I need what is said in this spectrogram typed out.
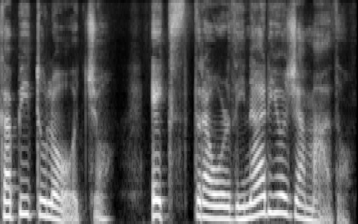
Capítulo 8. Extraordinario llamado.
